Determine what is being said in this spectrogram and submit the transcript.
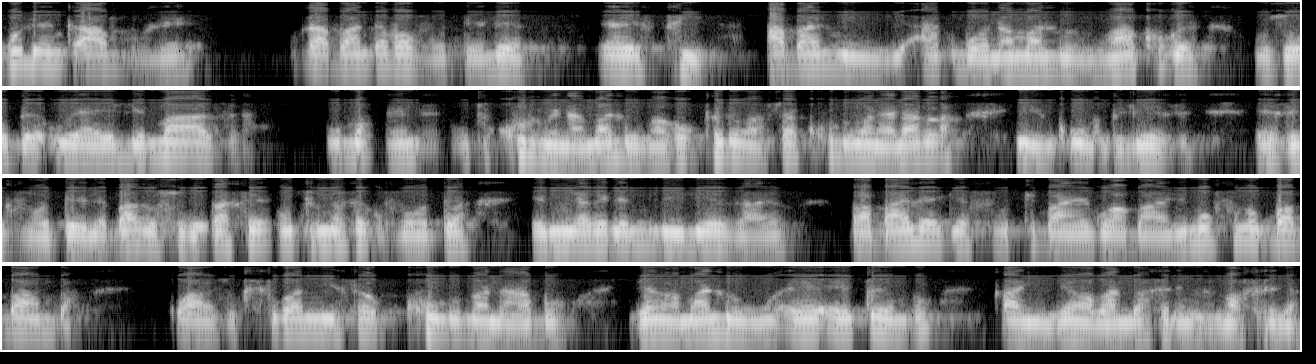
kule nkambu le kulabantu abavotele i-IFP abaningi akubona amalungu. Ngakho ke uzobe uyayilimaza uma ngenza ukuthi ukhulume namalungu. Akho kuphela ungasakhuluma nalaba iy'nkumbi lezi ezikuvotele. Bazosuke base ukuthi uma sekuvotwa eminyakeni emibili ezayo babaleke futhi baye kwabanye. Uma ufuna ukubabamba kwazi ukuhlukanisa ukukhuluma nabo. Njengamalungu eqembu kanye njengabantu baseningizimu Afrika.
